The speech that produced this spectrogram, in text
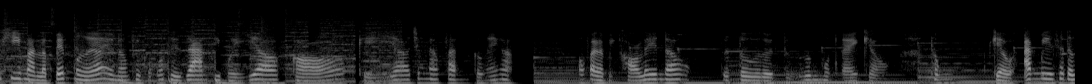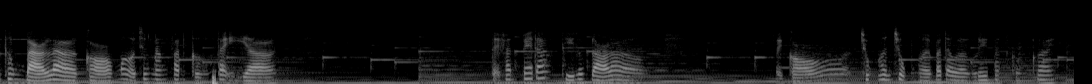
Đôi khi mà lập bếp mới ấy, nó phải có một thời gian thì mới uh, có cái uh, chức năng phân cứng anh ạ. Không phải là mình khó lên đâu. Từ từ rồi tự dưng một ngày kiểu thông kiểu admin sẽ được thông báo là có mở chức năng phân cứng tại uh, tại fanpage á. Thì lúc đó là phải có chục hơn chục người bắt đầu là lên phân cứng cơ anh.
